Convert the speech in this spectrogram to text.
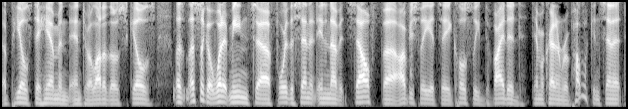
appeals to him and, and to a lot of those skills. Let's, let's look at what it means uh, for the Senate in and of itself. Uh, obviously, it's a closely divided Democrat and Republican Senate.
